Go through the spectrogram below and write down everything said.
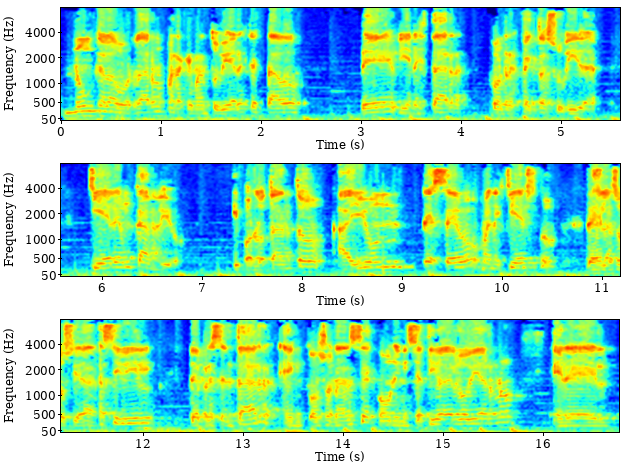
nunca lo abordaron para que mantuviera este estado de bienestar con respecto a su vida. Quiere un cambio y por lo tanto hay un deseo manifiesto desde la sociedad civil de presentar en consonancia con iniciativa del gobierno en el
